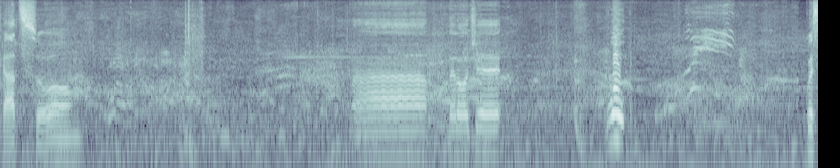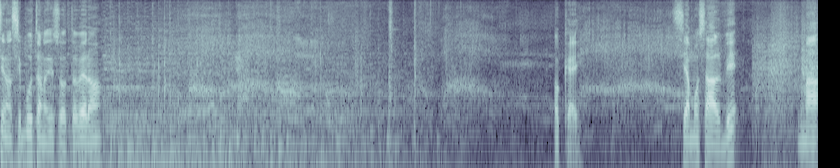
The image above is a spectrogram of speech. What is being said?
Cazzo. Ah, veloce. Wow. Questi non si buttano di sotto, vero? Siamo salvi. Ma...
